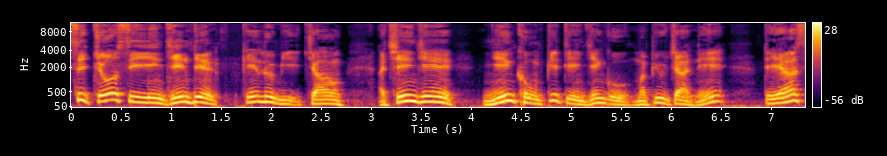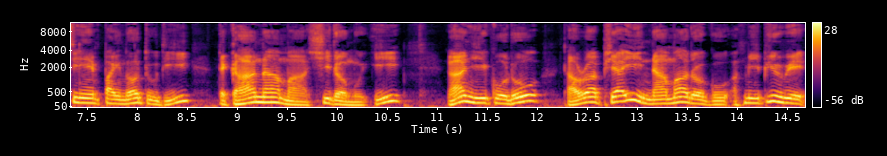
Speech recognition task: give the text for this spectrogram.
စစ်ကြောစီရင်ခြင်းနှင့်ကင်းလွတ်မိအကြောင်းအချင်းချင်းငင်းခုန်ပြစ်တင်ခြင်းကို မပြုကြနှင့် တရားစီရင်ပိုင်သောသူသည် တကားနာမှရှိတော်မူ၏ငါညီကိုတို့ဒါဝရဖျား၏နာမတော်ကို အမိပြု၍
